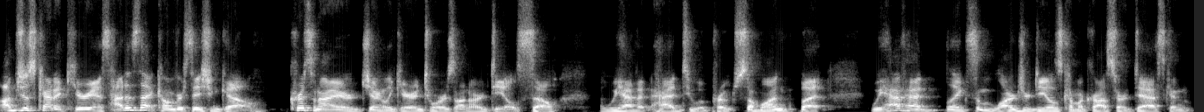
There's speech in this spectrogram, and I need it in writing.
I'm just kind of curious, how does that conversation go? Chris and I are generally guarantors on our deals. So we haven't had to approach someone, but we have had like some larger deals come across our desk and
